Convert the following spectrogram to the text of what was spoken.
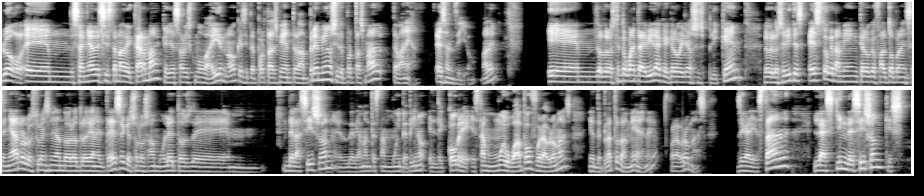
Luego, em, se añade el sistema de karma, que ya sabéis cómo va a ir, ¿no? Que si te portas bien te dan premios, si te portas mal, te banean. Es sencillo, ¿vale? Em, lo de los 140 de vida, que creo que ya os expliqué. Lo de los élites, esto que también creo que faltó por enseñarlo, lo estuve enseñando el otro día en el TS, que son los amuletos de, em, de la Season. El de diamante está muy pepino, el de cobre está muy guapo, fuera bromas, y el de plata también, ¿eh? Fuera bromas. Así que ahí están. La skin de Season, que es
